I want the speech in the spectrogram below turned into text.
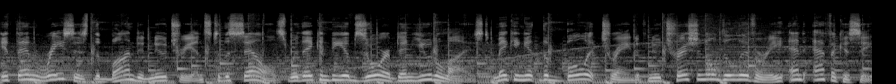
It then races the bonded nutrients to the cells where they can be absorbed and utilized, making it the bullet train of nutritional delivery and efficacy.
